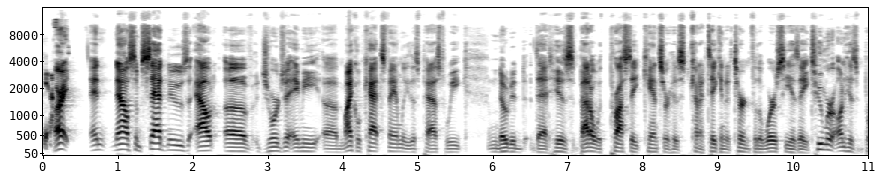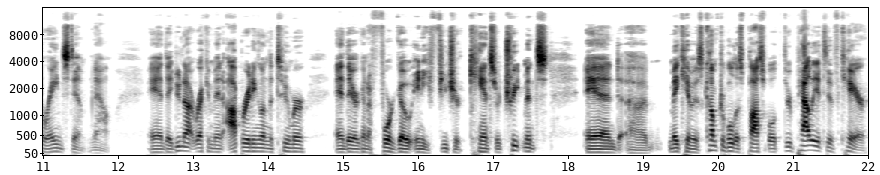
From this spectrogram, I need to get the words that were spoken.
Yes. All right. And now some sad news out of Georgia, Amy. Uh, Michael Catt's family this past week noted that his battle with prostate cancer has kind of taken a turn for the worse. He has a tumor on his brainstem now, and they do not recommend operating on the tumor, and they are going to forego any future cancer treatments and uh, make him as comfortable as possible through palliative care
